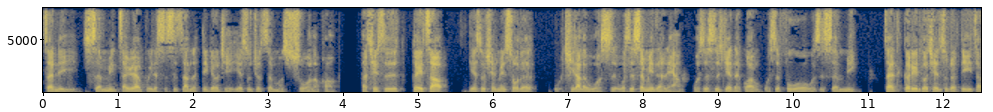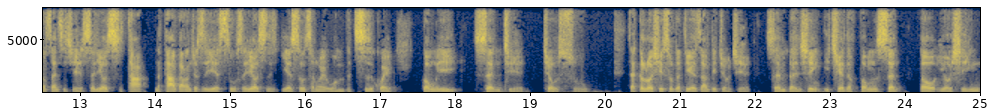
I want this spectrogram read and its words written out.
真理、生命。在约翰福音的十四章的第六节，耶稣就这么说了哈。那其实对照耶稣前面说的其他的，我是我是生命的粮，我是世界的光，我是复活，我是生命。在哥林多前书的第一章三十节，神又使他，那他当然就是耶稣，神又使耶稣成为我们的智慧、公义、圣洁、救赎。在哥罗西书的第二章第九节，神本性一切的丰盛都有形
